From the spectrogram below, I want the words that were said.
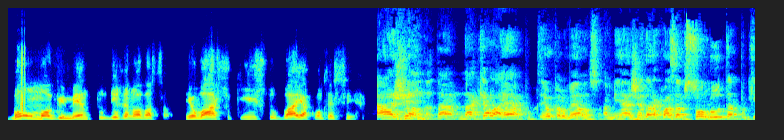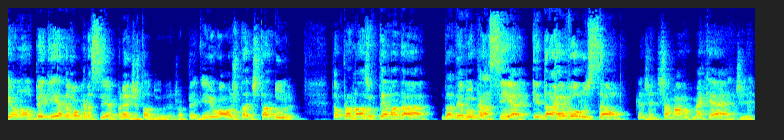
bom movimento de renovação. Eu acho que isto vai acontecer. A agenda, tá? Naquela época, eu pelo menos, a minha agenda era quase absoluta, porque eu não peguei a democracia pré-ditadura, já peguei o auge da ditadura. Então, para nós, o tema da, da democracia e da revolução, que a gente chamava, como é que é? De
